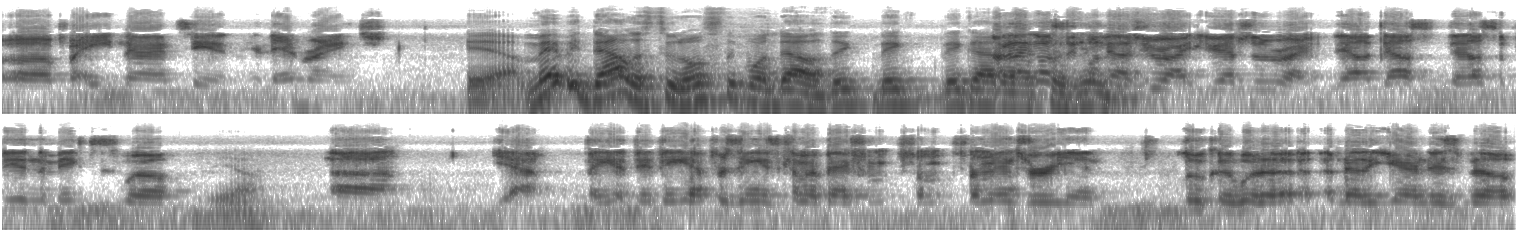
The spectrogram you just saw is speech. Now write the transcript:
uh, for eight, nine, ten in that range. yeah, maybe Dallas too. Don't sleep on Dallas. They they they got. I'm not to sleep on Dallas. You're right. You're absolutely right. Dallas, Dallas, Dallas will be in the mix as well. Yeah. Uh, yeah, they got they, they got Porzingis coming back from from, from injury and Luka with a, another year in his belt.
